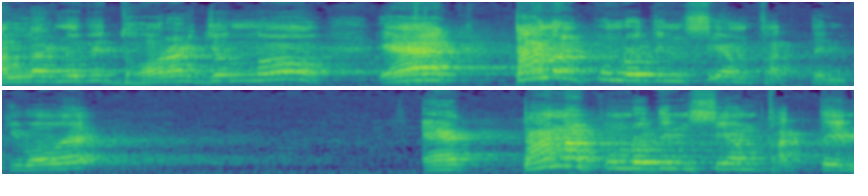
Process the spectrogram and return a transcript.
আল্লাহর নবী ধরার জন্য এক টানা পনেরো দিন সিয়াম থাকতেন। কীভাবে? এক টানা পনেরো দিন সিয়াম থাকতেন।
